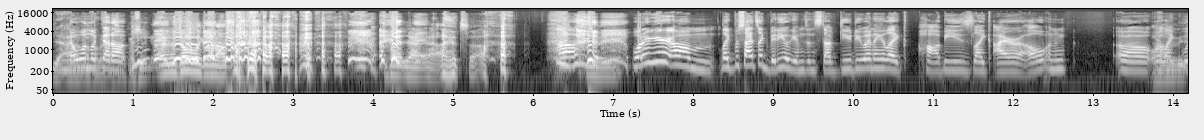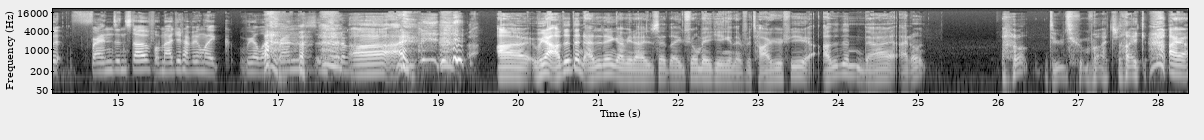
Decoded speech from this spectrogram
Yeah, no one looked that up. that. Uh, don't look that up. but yeah, yeah, it's. Uh, Uh, what are your um like besides like video games and stuff? Do you do any like hobbies like IRL and uh or like with friends and stuff? Imagine having like real life friends instead of. uh. I, uh, yeah. Other than editing, I mean, I said like filmmaking and then photography. Other than that, I don't. I don't do too much. Like I,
